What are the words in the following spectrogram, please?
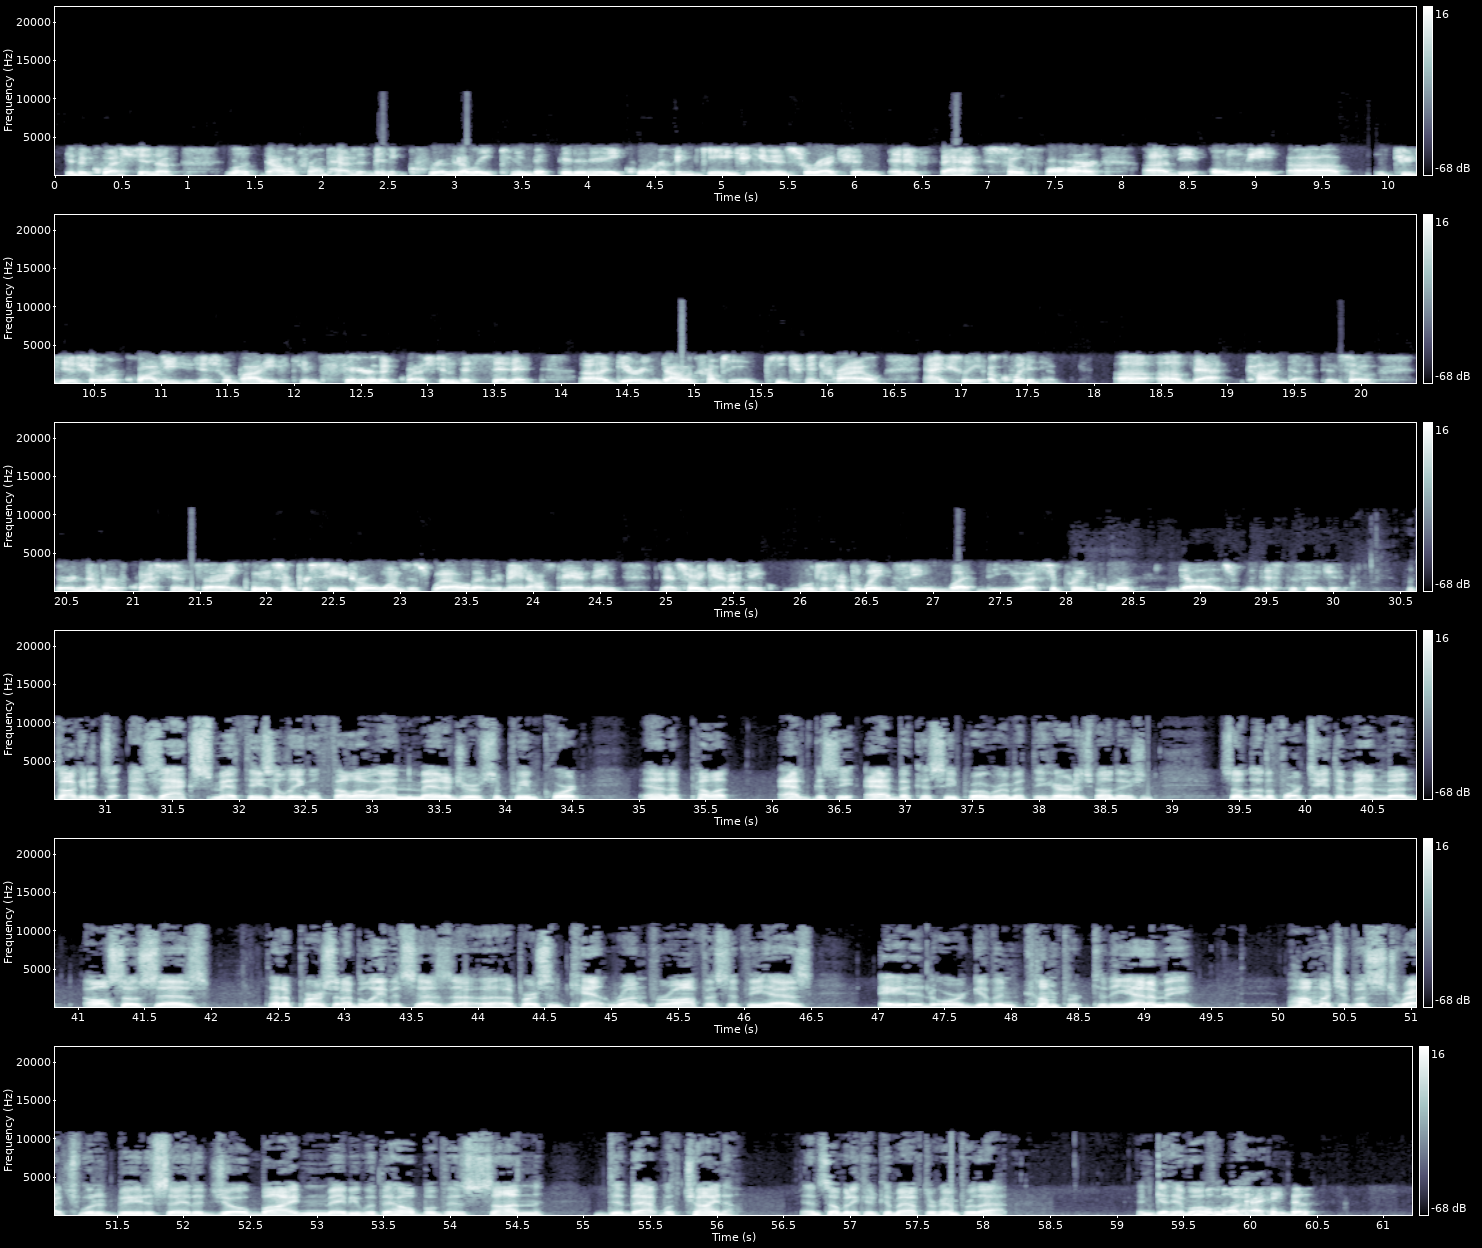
the question of look, Donald Trump hasn't been criminally convicted in any court of engaging in insurrection. And in fact, so far, uh, the only uh, judicial or quasi judicial body to consider the question, the Senate, uh, during Donald Trump's impeachment trial, actually acquitted him. Uh, of that conduct. And so there are a number of questions, uh, including some procedural ones as well, that remain outstanding. And so, again, I think we'll just have to wait and see what the U.S. Supreme Court does with this decision. We're talking to uh, Zack Smith. He's a legal fellow and the manager of Supreme Court and appellate advocacy, advocacy program at the Heritage Foundation. So the 14th Amendment also says that a person, I believe it says, uh, a person can't run for office if he has aided or given comfort to the enemy. How much of a stretch would it be to say that Joe Biden, maybe with the help of his son, did that with China, and somebody could come after him for that and get him off? Well, look, I think the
